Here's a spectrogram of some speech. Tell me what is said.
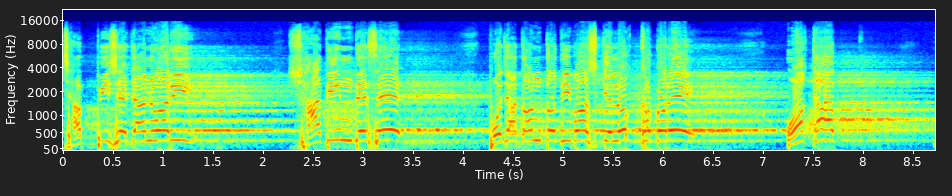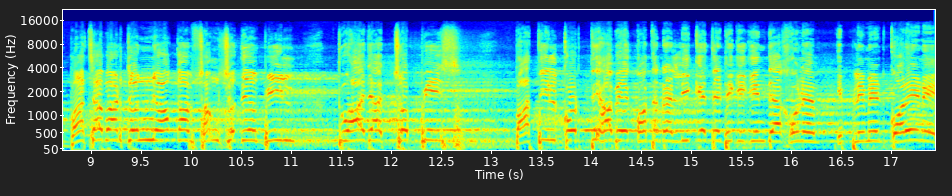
ছাব্বিশে জানুয়ারি স্বাধীন দেশের প্রজাতন্ত্র দিবসকে লক্ষ্য করে ওয়াকাব বাঁচাবার জন্য ওয়াকাব সংসদীয় বিল দু হাজার চব্বিশ বাতিল করতে হবে। কথাটা লিখেছে ঠিকই, কিন্তু এখন ইমপ্লিমেন্ট করেনি।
